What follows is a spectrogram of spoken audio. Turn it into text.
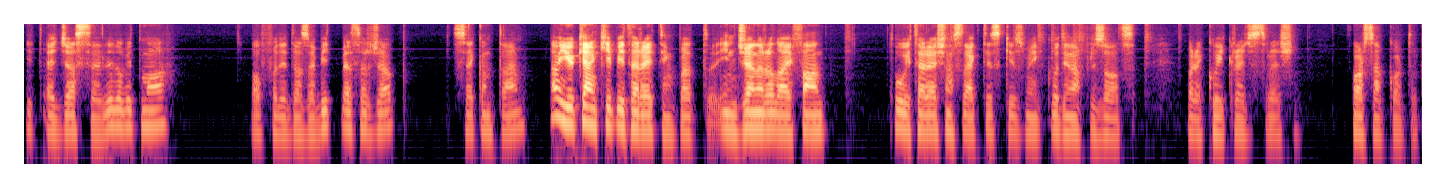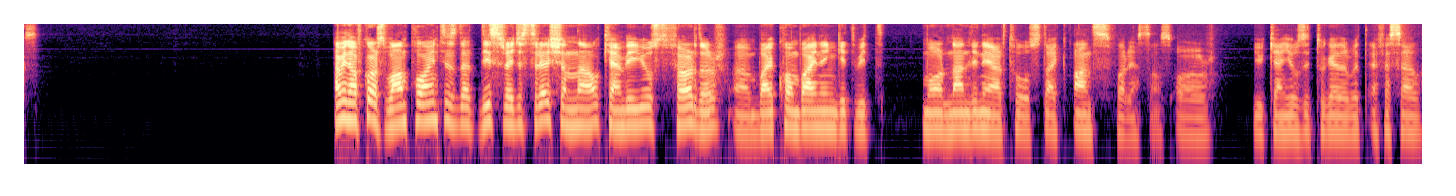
It adjusts a little bit more. Hopefully it does a bit better job. Second time. I mean, you can keep iterating, but in general, I found two iterations like this gives me good enough results for a quick registration for subcortex. I mean, of course, one point is that this registration now can be used further uh, by combining it with more nonlinear tools like ANTS, for instance, or you can use it together with FSL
